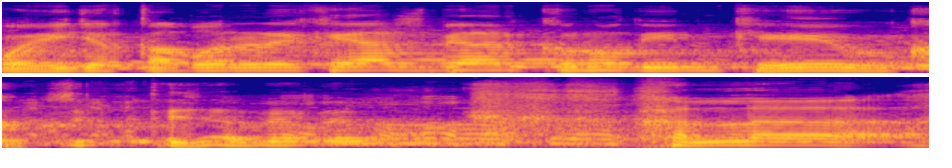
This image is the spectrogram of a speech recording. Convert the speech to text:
ওই যে কবর রেখে আসবে আর কোনোদিন কেউ খুঁজতে যাবে। আল্লাহ!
